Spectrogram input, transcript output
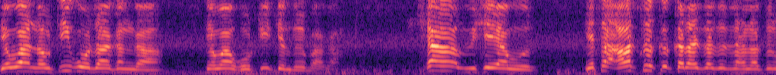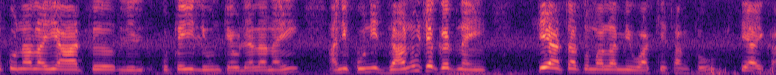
जेव्हा नव्हती गोदा गंगा तेव्हा होती चंद्रभागा. ह्या विषयावर याचा अर्थ क- करायचा जर झाला तर कोणालाही अर्थ लि कुठेही लिहून ठेवलेला नाही आणि कोणी जाणू शकत नाही ते आता तुम्हाला मी वाक्य सांगतो ते ऐका.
